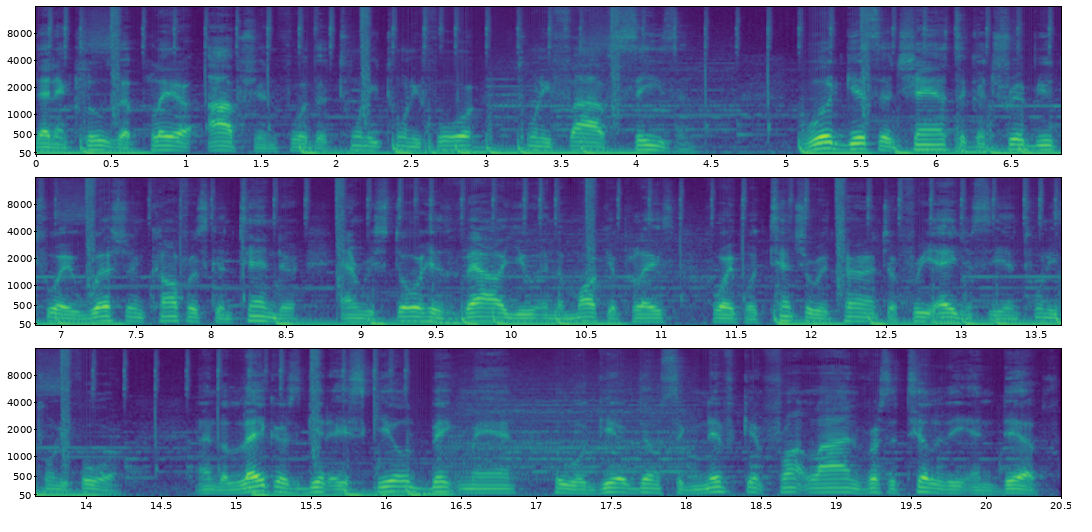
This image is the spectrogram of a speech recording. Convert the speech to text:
that includes a player option for the 2024-25 season. Wood gets a chance to contribute to a Western Conference contender and restore his value in the marketplace for a potential return to free agency in 2024. And the Lakers get a skilled big man who will give them significant frontline versatility and depth.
